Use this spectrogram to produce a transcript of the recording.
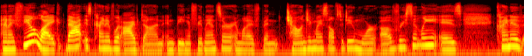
And I feel like that is kind of what I've done in being a freelancer and what I've been challenging myself to do more of recently is kind of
